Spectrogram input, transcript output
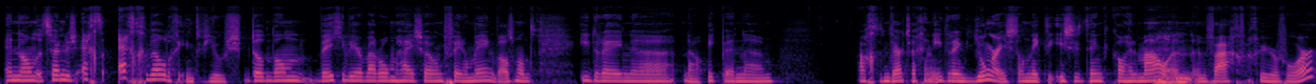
En dan, het zijn dus echt, echt geweldige interviews. Dan, dan weet je weer waarom hij zo'n fenomeen was. Want iedereen, eh, nou, ik ben eh, 38 en iedereen die jonger is dan ik, is het denk ik al helemaal Mhm. een, een vaag figuur voor.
